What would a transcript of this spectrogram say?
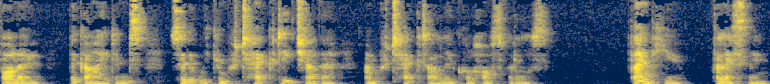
follow the guidance so that we can protect each other and protect our local hospitals. Thank you for listening.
